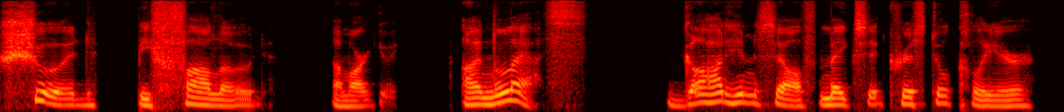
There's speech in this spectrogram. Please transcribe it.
should be followed, I'm arguing, unless God Himself makes it crystal clear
